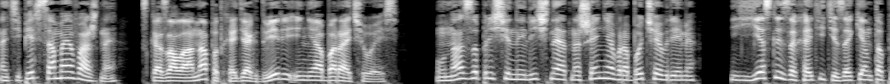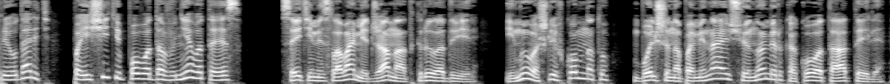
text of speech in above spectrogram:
А теперь самое важное, сказала она, подходя к двери и не оборачиваясь. У нас запрещены личные отношения в рабочее время. Если захотите за кем-то приударить, поищите повода вне ВТС. С этими словами Джана открыла дверь, и мы вошли в комнату, больше напоминающую номер какого-то отеля,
